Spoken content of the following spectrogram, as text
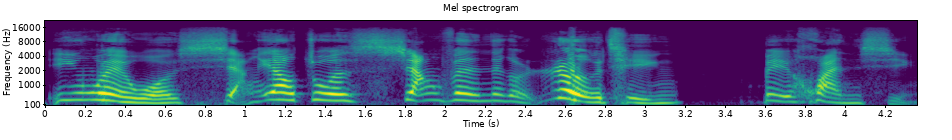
因为我想要做香氛那个热情被唤醒。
